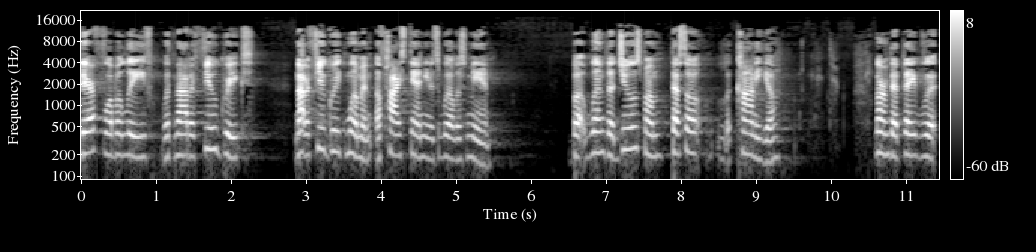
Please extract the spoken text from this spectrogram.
therefore believed, with not a few Greeks, not a few Greek women of high standing as well as men. But when the Jews from Thessalonica learned that they would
